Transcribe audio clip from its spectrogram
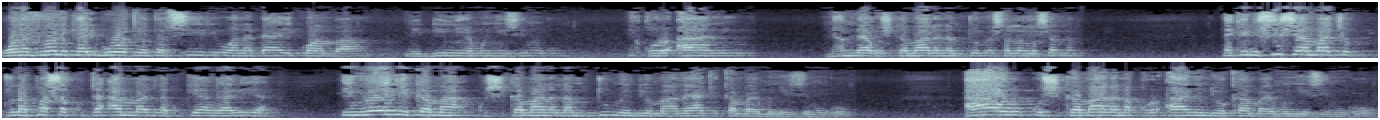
Wanavyoni karibu wote wa tafsiri wanadai kwamba ni dini ya Mwenyezi Mungu, ni Qur'ani, namna ya kushikamana na Mtume sallallahu alaihi wasallam lakini sisi ambacho tunapasa kutaamal na kukiangalia, iweje kama kushikamana na mtume ndiyo maana yake kamba ya Mwenyezi Mungu, au kushikamana na Qur'ani ndiyo kamba ya Mwenyezi Mungu,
